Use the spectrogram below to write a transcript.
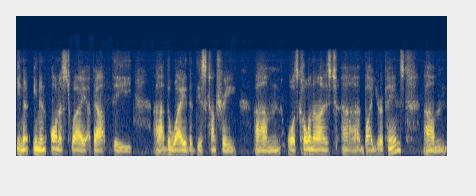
in a, in an honest way about the uh, the way that this country um, was colonised uh, by Europeans, um,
